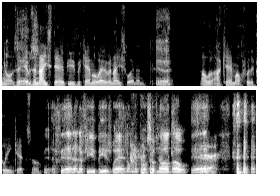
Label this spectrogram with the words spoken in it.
you know, it was, a, it was a nice debut. We came away with a nice win, and yeah, I, I came off with a clean kit. So yeah, and a few beers waiting on the bus, I've no doubt. Yeah. yeah.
